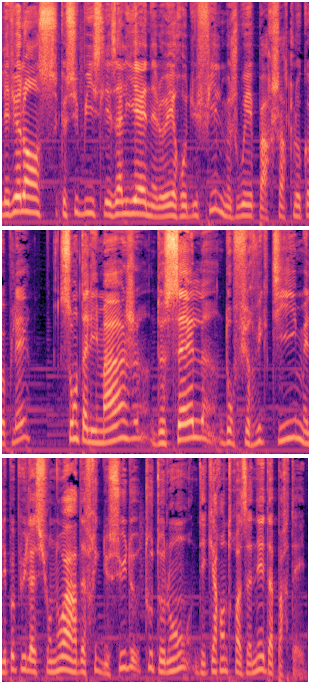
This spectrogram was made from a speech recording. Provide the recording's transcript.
les violences que subissent les aliens et le héros du film, joué par Charles Copley, sont à l'image de celles dont furent victimes les populations noires d'Afrique du Sud tout au long des 43 années d'apartheid.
